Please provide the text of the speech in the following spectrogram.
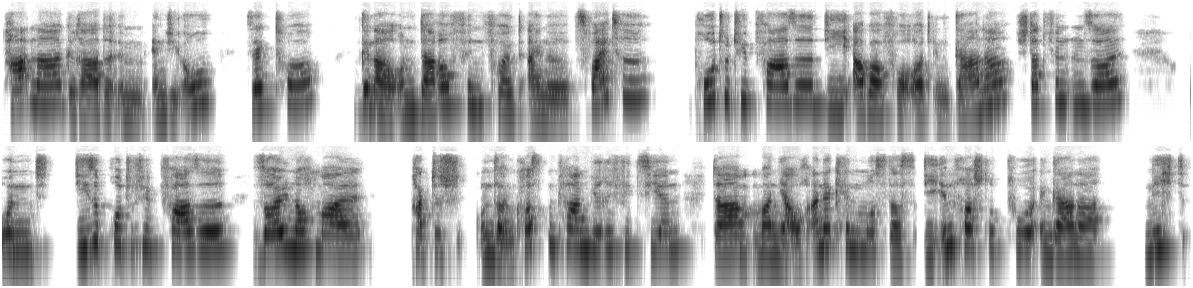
Partner, gerade im NGO-Sektor. Genau, und daraufhin folgt eine zweite Prototypphase, die aber vor Ort in Ghana stattfinden soll. Und diese Prototypphase soll nochmal praktisch unseren Kostenplan verifizieren, da man ja auch anerkennen muss, dass die Infrastruktur in Ghana nicht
